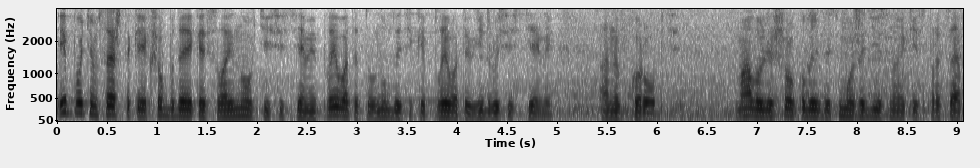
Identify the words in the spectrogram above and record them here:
І потім все ж таки, якщо буде якесь лайно в тій системі пливати, то воно буде тільки пливати в гідросистемі, а не в коробці. Мало лі що, колись десь може дійсно якийсь прицеп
